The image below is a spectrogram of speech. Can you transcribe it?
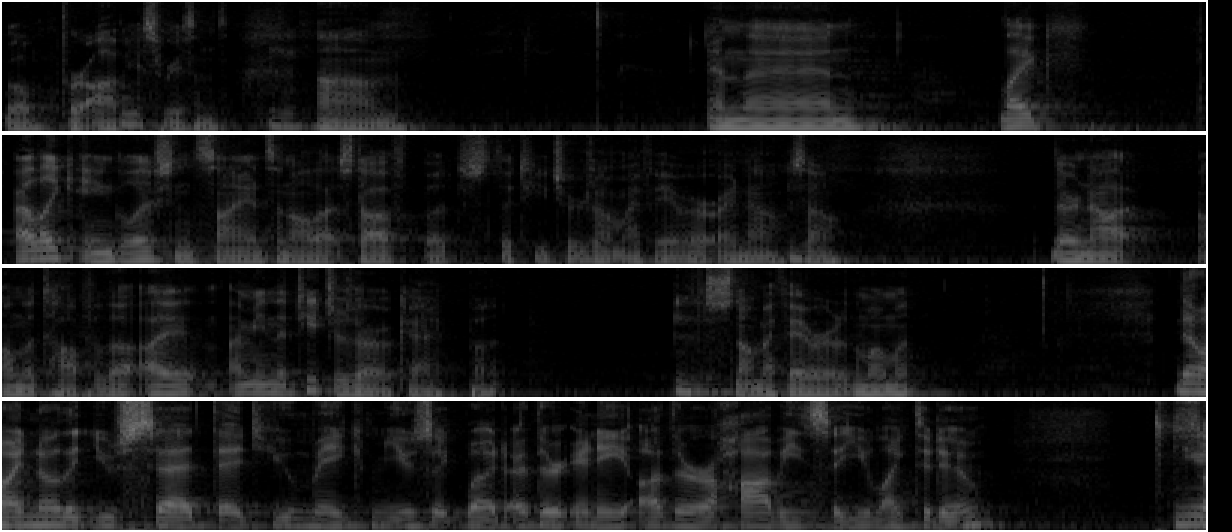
Well, for obvious reasons. Mhm. Um, and then, like, I like English and science and all that stuff, but just the teachers aren't my favorite right now. So they're not on the top of the. I I mean, the teachers are okay, but Mhm. just not my favorite at the moment. Now I know that you said that you make music, but are there any other hobbies that you like to do? You,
